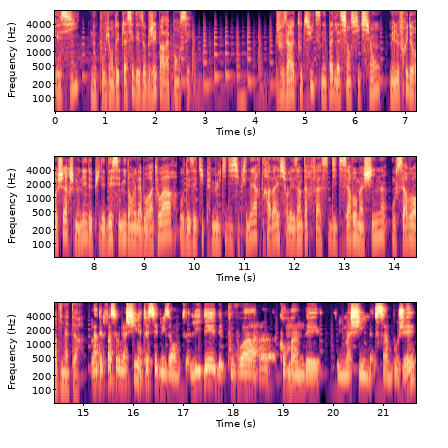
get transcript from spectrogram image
Et si nous pouvions déplacer des objets par la pensée? Je vous arrête tout de suite, ce n'est pas de la science-fiction, mais le fruit de recherches menées depuis des décennies dans les laboratoires où des équipes multidisciplinaires travaillent sur les interfaces dites cerveau-machine ou cerveau-ordinateur. L'interface cerveau-machine est très séduisante. L'idée de pouvoir euh, commander une machine sans bouger,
